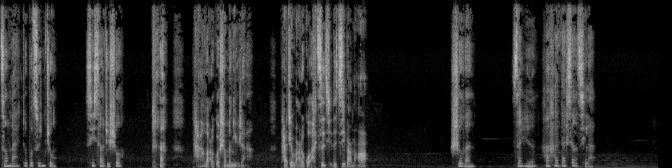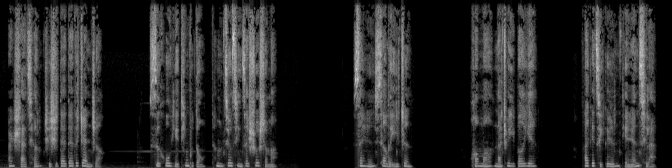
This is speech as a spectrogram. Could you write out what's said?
从来都不尊重，嬉笑着说：“哼，他玩过什么女人啊？他只玩过自己的鸡巴毛。”说完。三人哈哈大笑起来，而傻强只是呆呆的站着，似乎也听不懂他们究竟在说什么。三人笑了一阵。黄毛拿出一包烟，发给几个人点燃起来，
